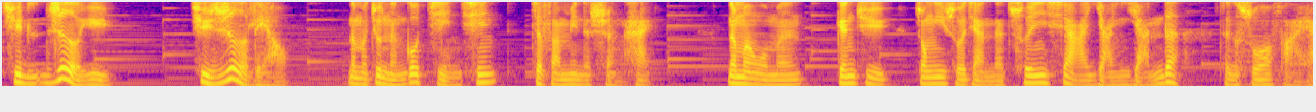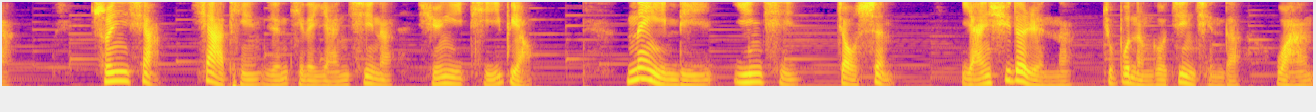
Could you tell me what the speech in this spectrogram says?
去热浴，去热疗，那么就能够减轻这方面的损害。那么我们根据中医所讲的春夏养阳的这个说法呀，春夏夏天人体的阳气呢，循于体表，内里阴气。较盛，阳虚的人呢，就不能够尽情的往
